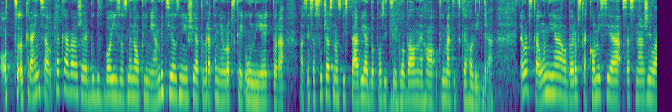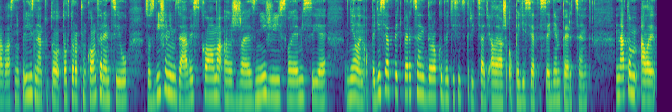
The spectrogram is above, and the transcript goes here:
Od krajín sa očakáva, že budú v boji so zmenou klímy ambicioznejšie a to vrátanie Európskej únie, ktorá vlastne sa v súčasnosti stavia do pozície globálneho klimatického lídra. Európska únia alebo Európska komisia sa snažila vlastne prísť na túto tohtoročnú konferenciu so zvýšeným záväzkom, že zníži svoje emisie nielen o 55% do roku 2030, ale až o 57%. Na tom ale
